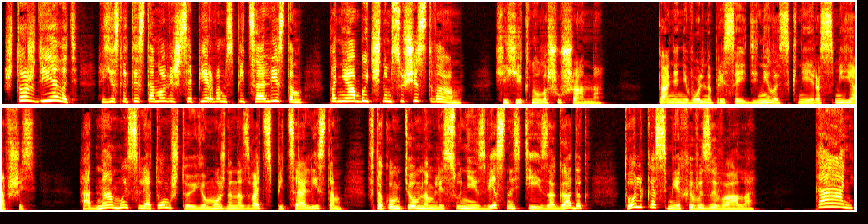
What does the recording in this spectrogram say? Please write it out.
«Что ж делать, если ты становишься первым специалистом по необычным существам?» — хихикнула Шушанна. Таня невольно присоединилась к ней, рассмеявшись. Одна мысль о том, что ее можно назвать специалистом в таком темном лесу неизвестности и загадок, только смех и вызывала. «Тань,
